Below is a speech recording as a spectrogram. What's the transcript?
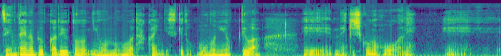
全体の物価で言うと日本の方が高いんですけど、物によっては、えー、メキシコの方がね、えー、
